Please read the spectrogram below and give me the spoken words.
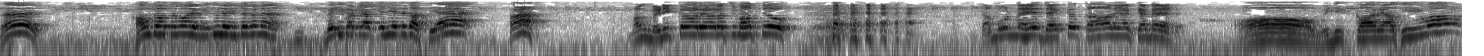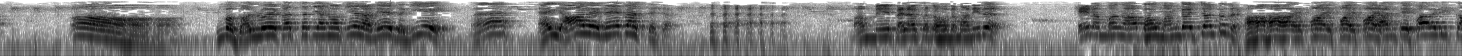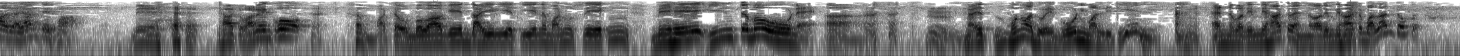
ඒයි! කවුද ඔතන ඔය මිදුලේ ඉඳගෙන වෙඩි බටයක් එළියට ගත්තේ ඈ? ආ! මං වෙඩික්කාරය ආරච්චි මහත්තයෝ. තමුන්නේ දැක්ක කාලයක් හැබෑට. ආ වෙඩික්කාරයා කීවා? ආහා. උඹ ගල්ලෝයේ පැත්තට යනවා කියලා නේද ගියේ? ඈ? ඇයි ආවේ මේ පැත්තට? මම මේ පැලැස්සට හොඳ මදිද? එහෙනම් මං ආපහු මං ගච්ඡන්ටද? ආහා එපා එපා එපා යන්න එපා වෙඩික්කාරයා යන්න එපා. මේ යාට වරෙන්කෝ මට උඹ වාගේ ධෛර්යය තියෙන මිනිස්සෙක් මෙහෙ ඉන්නම ඕනේ. ආ. මොනවද ඔය ගෝනි මල්ලි තියෙන්නේ? ඇන්න වරෙන් මෙහාට ඇන්න වරෙන් මෙහාට බලන්න ඔබ.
